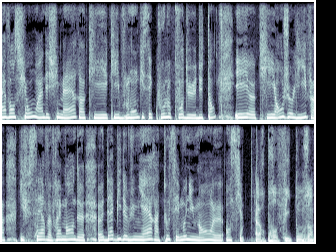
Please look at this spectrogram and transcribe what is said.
inventions, hein, des chimères euh, qui qui vont, qui s'écoulent au cours du, du temps et euh, qui enjolivent, qui servent vraiment de d'habits de lumière à tous ces monuments anciens. Alors profitons-en.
